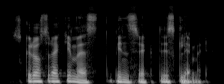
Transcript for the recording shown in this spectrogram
skråstrek invest, disclaimer.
